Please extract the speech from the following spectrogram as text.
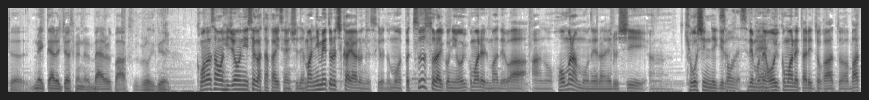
to make that adjustment in the batter's box was really good. 駒田さんは非常に背が高い選手で、まあ、2メートル近いあるんですけれどもやっぱ2ストライクに追い込まれるまではあのホームランも狙えるしあの強振できるそうでねもね追い込まれたりとかあとはバッ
